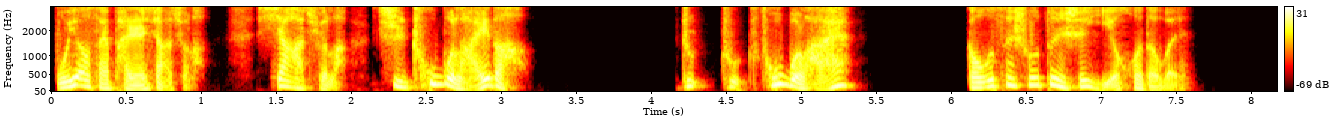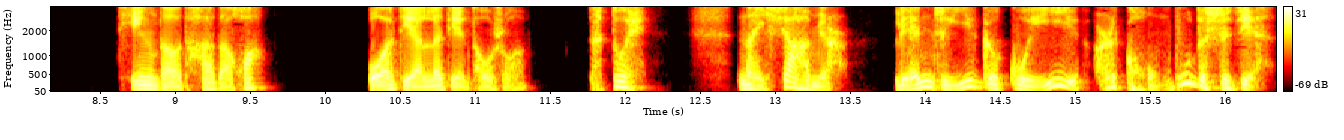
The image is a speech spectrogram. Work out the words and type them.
不要再派人下去了，下去了是出不来的。”出出出不来，狗子叔顿时疑惑的问。听到他的话，我点了点头说：“对，那下面连着一个诡异而恐怖的世界。”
